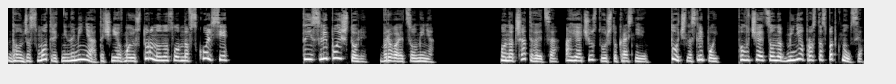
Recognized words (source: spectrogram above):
Да он же смотрит не на меня, точнее в мою сторону, но словно вскользь и... «Ты слепой, что ли?» – врывается у меня. Он отшатывается, а я чувствую, что краснею. Точно слепой. Получается, он об меня просто споткнулся.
